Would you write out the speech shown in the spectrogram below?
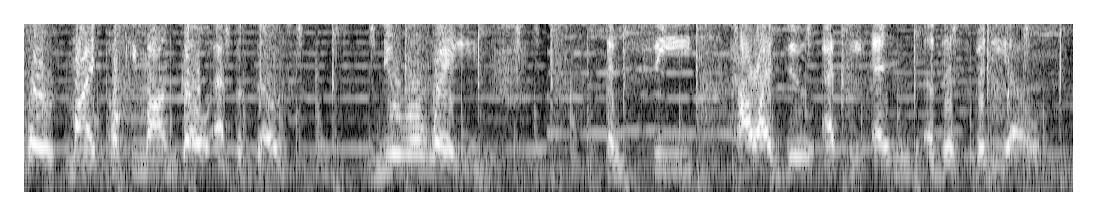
for my Pokemon Go episodes, Newer Wave, and see how I do at the end of this video.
